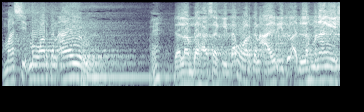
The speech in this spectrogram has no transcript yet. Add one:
Masih mengeluarkan air eh, dalam bahasa kita mengeluarkan air itu adalah menangis.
